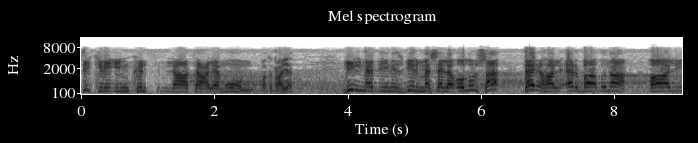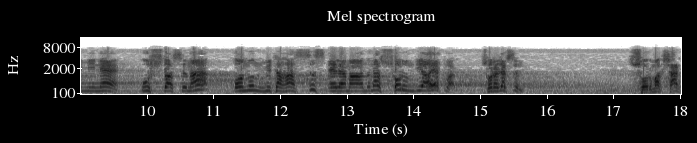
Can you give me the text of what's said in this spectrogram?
zikri in kuntum la ta'lemun. Bakın ayet. Bilmediğiniz bir mesele olursa derhal erbabına, alimine, ustasına, onun mütehassıs elemanına sorun diye ayet var. Soracaksın. Sormak şart.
